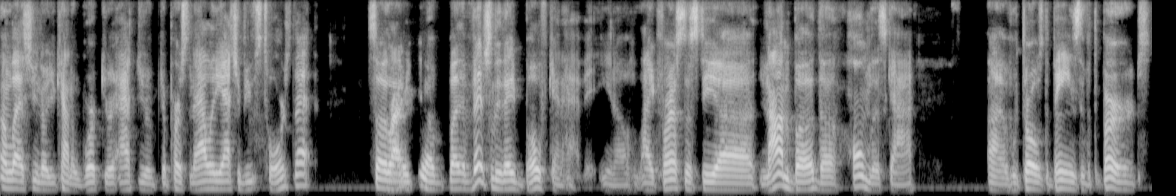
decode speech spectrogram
unless you know you kind of work your act your, your personality attributes towards that. So Right. like, you know, but eventually they both can have it, you know. Like for instance, the uh Namba, the homeless guy, uh, who throws the beans with the birds,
